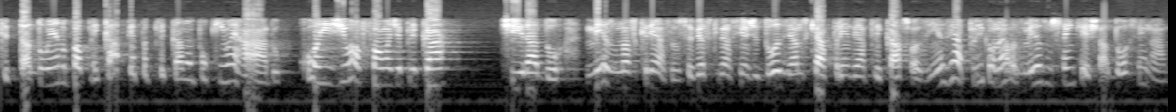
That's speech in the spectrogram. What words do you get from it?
Se está doendo para aplicar, porque está aplicando um pouquinho errado. Corrigiu a forma de aplicar, tira a dor. Mesmo nas crianças, você vê as criancinhas de 12 anos que aprendem a aplicar sozinhas e aplicam nelas mesmo sem queixar dor, sem nada.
